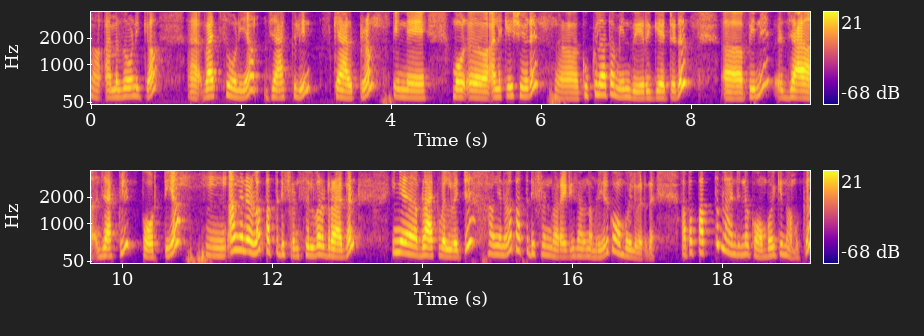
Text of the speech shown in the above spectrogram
ആ, അമസോണിക്ക വാറ്റ്സോണിയ ജാക്കുലിൻ സ്കാൽപ്രം പിന്നെ അലക്കേഷ്യയുടെ കുക്കുലാത്ത മീൻ വേറിഗേറ്റഡ് പിന്നെ ജാ ജാക്കുലിൻ പോർട്ടിയ അങ്ങനെയുള്ള പത്ത് ഡിഫറെന്റ് സിൽവർ ഡ്രാഗൺ ഇങ്ങനെ ബ്ലാക്ക് വെൽവെറ്റ് അങ്ങനെയുള്ള പത്ത് ഡിഫറെന്റ് വെറൈറ്റീസാണ് ആണ് നമ്മുടെ ഈ ഒരു കോംബോയിൽ വരുന്നത്. അപ്പോൾ പത്ത് പ്ലാന്റിന്റെ കോംബോയ്ക്ക് നമുക്ക്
